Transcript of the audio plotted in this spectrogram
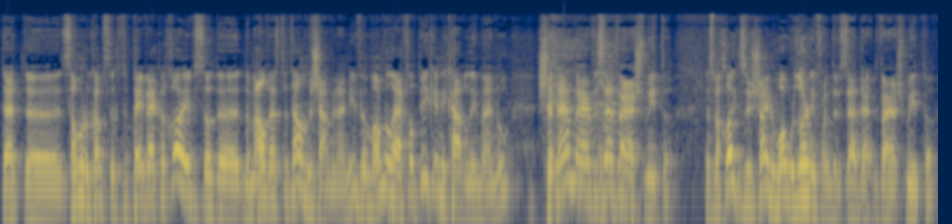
that uh, someone who comes to, to pay back a chayiv, so the, the malv has to tell him, Mishamin, and even Mamar Lafel Pik Yikabli Manu, Shanem Erev Zed Varashmita. This Machlok is what we're learning from the Zed Varashmita.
